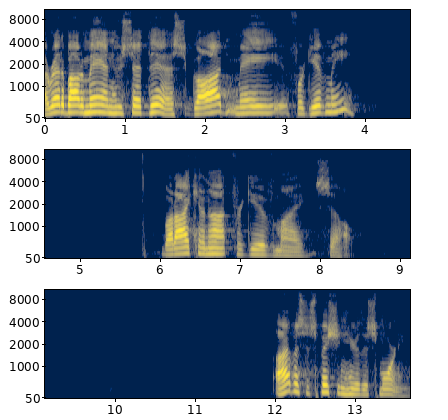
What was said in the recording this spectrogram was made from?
I read about a man who said this God may forgive me, but I cannot forgive myself. I have a suspicion here this morning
